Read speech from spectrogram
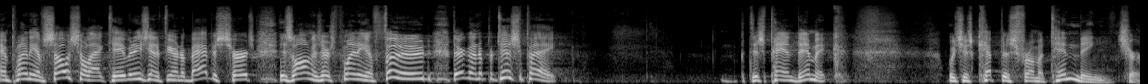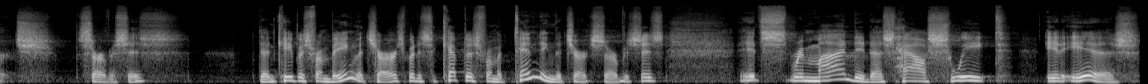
and plenty of social activities, and if you're in a Baptist church, as long as there's plenty of food, they're going to participate. But this pandemic, which has kept us from attending church services, doesn't keep us from being the church, but it's kept us from attending the church services it's reminded us how sweet it is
